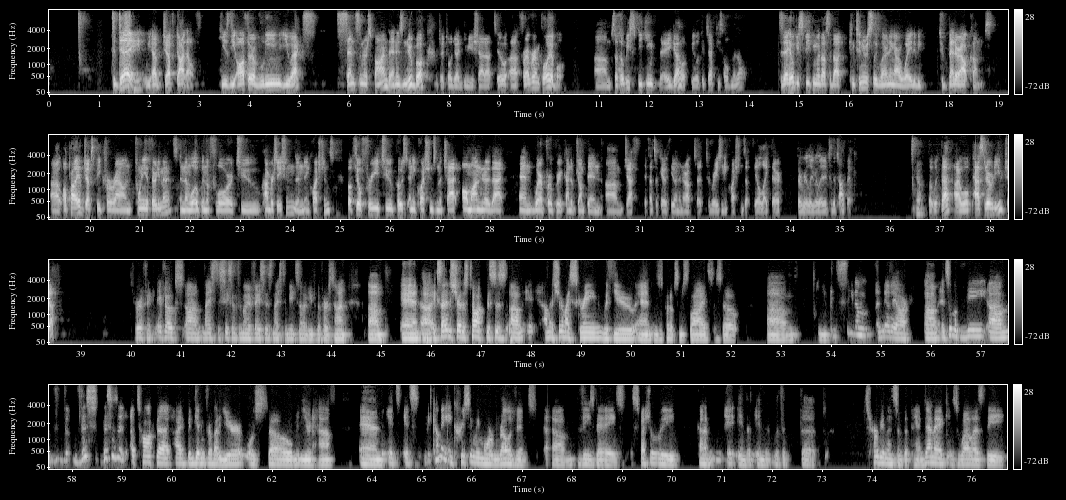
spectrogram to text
Today, we have Jeff Gothelf. He is the author of Lean UX, Sense and Respond, and his new book, which I told you I'd give you a shout out to, uh, Forever Employable. Um, so he'll be speaking. There you go. If you look at Jeff, he's holding it up. Today he'll be speaking with us about continuously learning our way to be to better outcomes. Uh, I'll probably have Jeff speak for around 20 to 30 minutes, and then we'll open the floor to conversations and, and questions. But feel free to post any questions in the chat. I'll monitor that and where appropriate, kind of jump in, um, Jeff, if that's okay with you, and interrupt to, to raise any questions that feel like they're they're really related to the topic. Yeah. But with that, I will pass it over to you, Jeff. Terrific. Hey, folks. Um, nice to see some familiar faces. Nice to meet some of you for the first time. Um, and uh, excited to share this talk. This is, um, it, I'm going to share my screen with you and, and, just put up some slides so um, you can see them. And there they are. Um, and so look, the, um, the, this this is a, a, talk that I've been giving for about a year or so, maybe a year and a half and it's it's becoming increasingly more relevant um, these days, especially kind of in the in the, with the, the turbulence of the pandemic, as well as the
